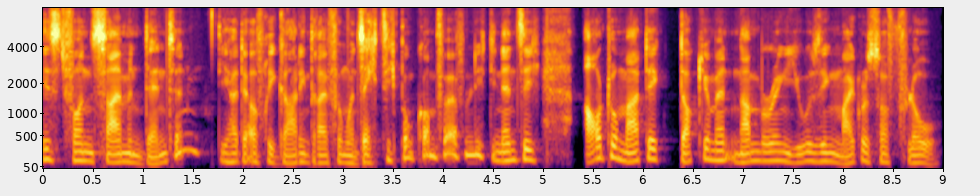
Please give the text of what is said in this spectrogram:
ist von Simon Denton. Die hat er auf regarding365.com veröffentlicht. Die nennt sich Automatic Document Numbering Using Microsoft Flow.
